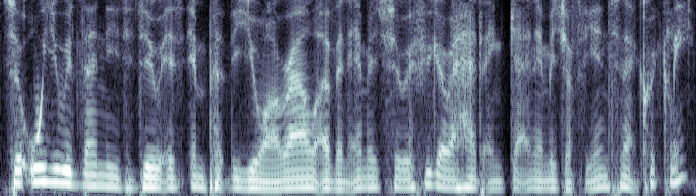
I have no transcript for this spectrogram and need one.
So all you would then need to do is input the URL of an image. So if you go ahead and get an image off the internet quickly,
